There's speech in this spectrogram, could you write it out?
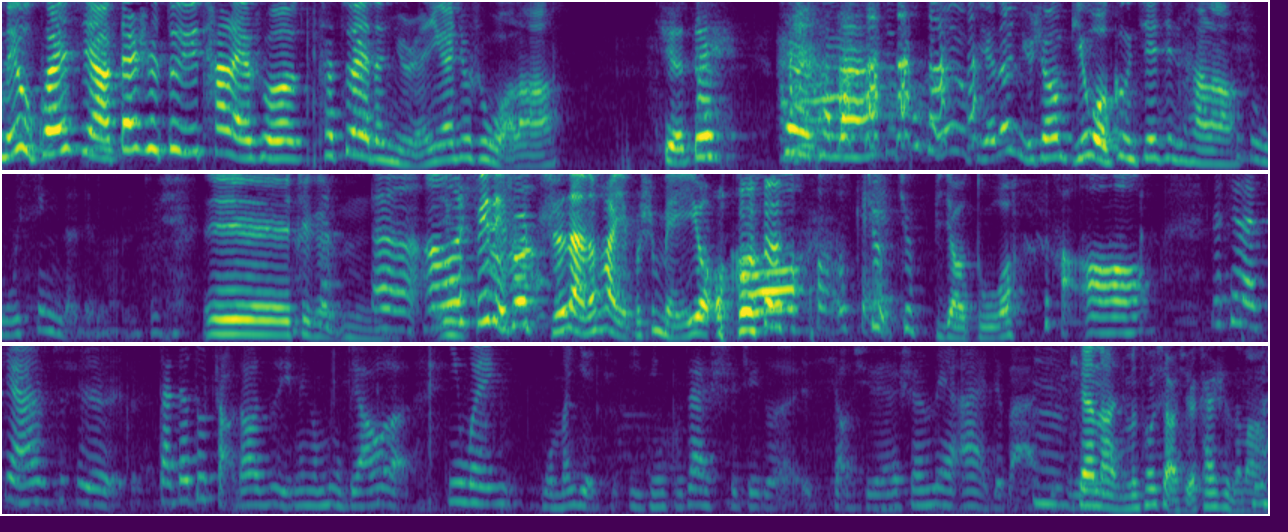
没有关系啊，但是对于他来说，他最爱的女人应该就是我了，绝对。还有他妈，就不可能有别的女生比我更接近他了就。是无性的，对吗？就是呃，这个，嗯，嗯哦你非得说直男的话，也不是没有，就就比较多。好哦。那现在既然就是大家都找到自己那个目标了，因为我们也已经不再是这个小学生恋爱，对吧？就是天哪，你们从小学开始的吗？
